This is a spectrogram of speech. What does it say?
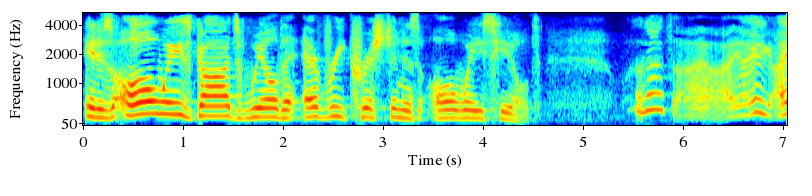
it is always God's will that every Christian is always healed. Well, that's, I, I, I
